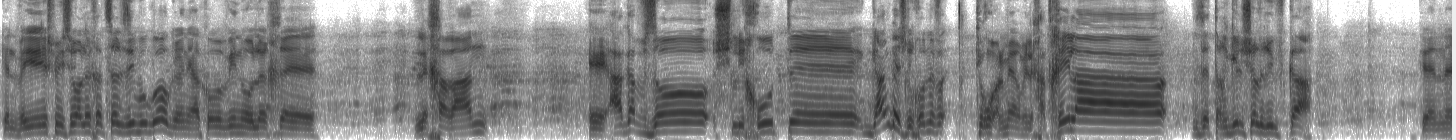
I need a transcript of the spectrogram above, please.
כן, ויש מי שהולך אצל זיווגו, כן, יעקב אבינו הולך אה, לחרן. אה, אגב, זו שליחות, אה, גם בשליחות, מפ... תראו, אני אומר, מלכתחילה זה תרגיל של רבקה. כן, אה,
